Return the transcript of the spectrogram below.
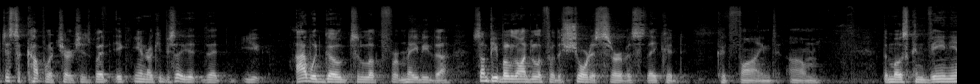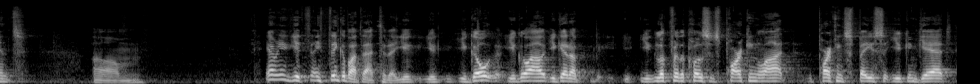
just a couple of churches, but it, you know, could you say that, that you, I would go to look for maybe the, some people are going to look for the shortest service they could, could find, um, the most convenient. Um, I mean, you th- think about that today. You, you, you, go, you go out, you get a, you look for the closest parking lot, parking space that you can get.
